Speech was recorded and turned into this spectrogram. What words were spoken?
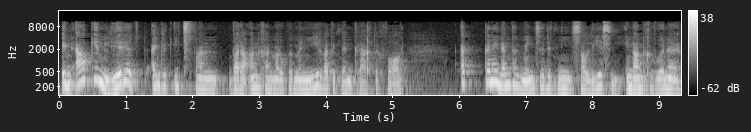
En elkeen leer jy eintlik iets van wat daar aangaan maar op 'n manier wat ek dink regtig waar. Ek kan nie dink dat mense dit nie sal lees nie en dan gewone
